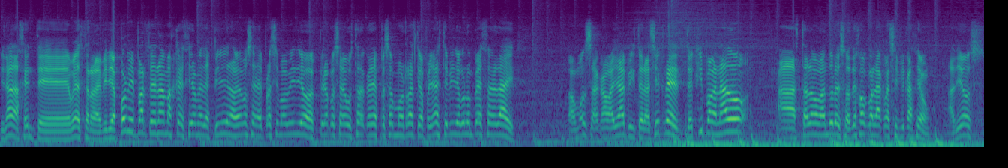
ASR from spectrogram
Y nada, gente, voy a cerrar el vídeo. Por mi parte, nada más que decir, me despido y nos vemos en el próximo vídeo. Espero que os haya gustado, que hayáis pasado un buen rato. Apoyad este vídeo con un pedazo de like. Vamos a acabar ya, Victoria Secret. Tu equipo ha ganado. Hasta luego, gandules. Os dejo con la clasificación. Adiós.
